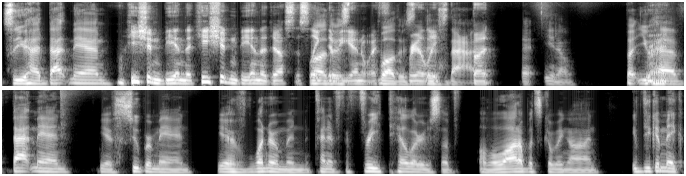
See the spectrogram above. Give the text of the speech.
So you had Batman. he shouldn't be in the. He shouldn't be in the Justice League Well, to begin with. well, there's- really, there's that. But uh, you know, but you Right. have Batman, you have Superman, you have Wonder Woman, kind of the three pillars of, of a lot of what's going on. If you can make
